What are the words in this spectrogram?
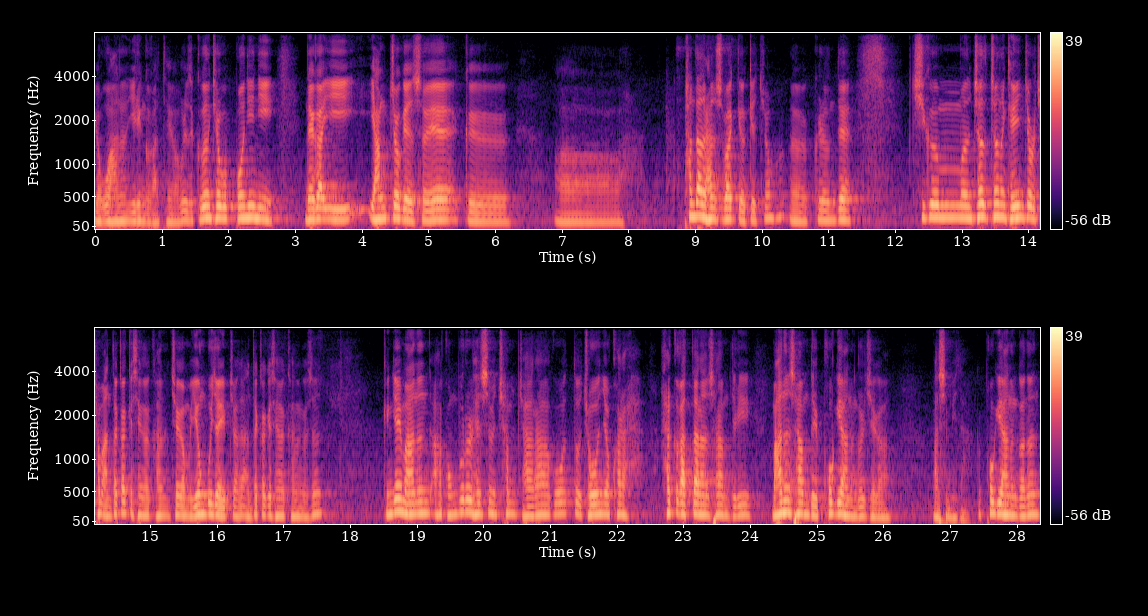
요구하는 일인 것 같아요. 그래서 그건 결국 본인이 내가 이 양쪽에서의 그, 어, 판단을 한 수밖에 없겠죠. 어, 그런데 지금은 저, 저는 개인적으로 참 안타깝게 생각하는, 제가 뭐 연구자 입장에서 안타깝게 생각하는 것은 굉장히 많은 아 공부를 했으면 참 잘하고 또 좋은 역할을 할 것 같다는 사람들이 많은 사람들이 포기하는 걸 제가 봤습니다. 그 포기하는 거는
